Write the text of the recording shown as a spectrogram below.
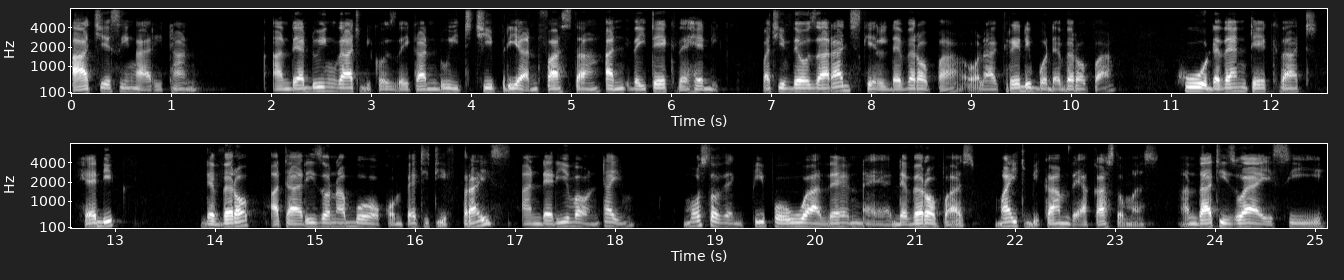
are chasing a return. And they're doing that because they can do it cheaply and faster and they take the headache. But if there was a large scale developer or a credible developer who would then take that headache, develop at a reasonable or competitive price, and deliver on time, most of the people who are then uh, developers might become their customers. And that is why I see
